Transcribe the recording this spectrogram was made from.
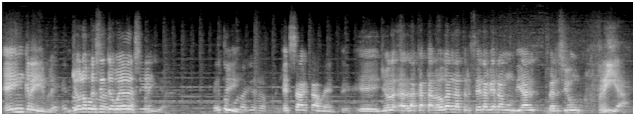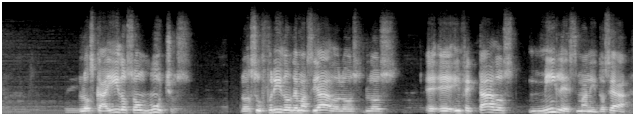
es increíble. Yo lo que sí te voy a decir. Esto es una guerra fría. Exactamente. Eh, yo la, la cataloga en la tercera guerra mundial versión fría. Los caídos son muchos. Los sufridos demasiado. Los, los infectados miles, manito. O sea,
